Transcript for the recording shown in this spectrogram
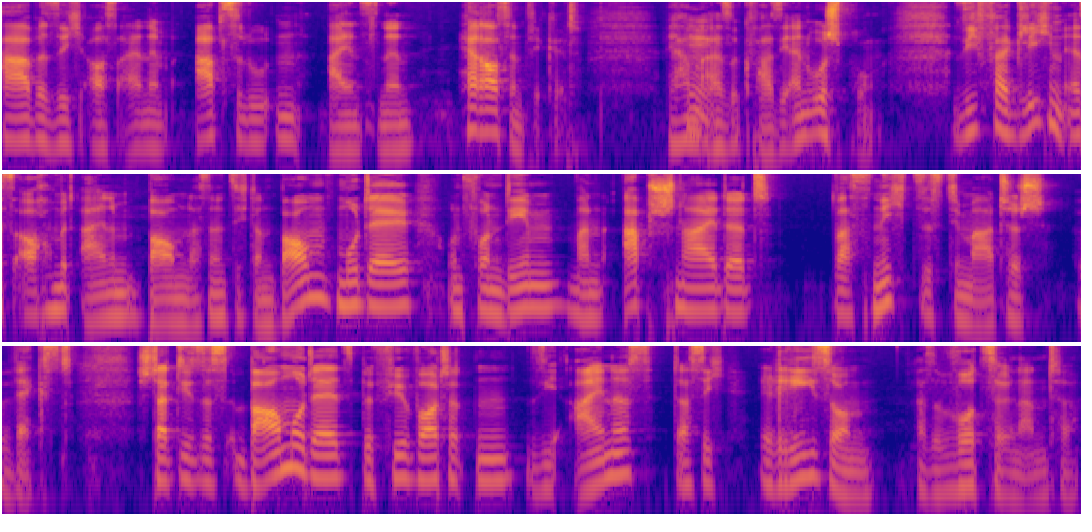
habe sich aus einem absoluten Einzelnen herausentwickelt. Wir haben also quasi einen Ursprung. Sie verglichen es auch mit einem Baum. Das nennt sich dann Baummodell und von dem man abschneidet, was nicht systematisch wächst. Statt dieses Baummodells befürworteten sie eines, das sich Rhizom, also Wurzel nannte.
